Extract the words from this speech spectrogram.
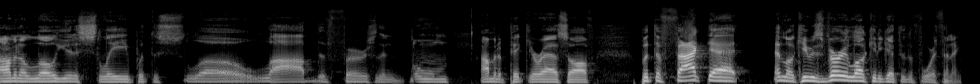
I'm going to lull you to sleep with the slow lob the first, and then boom, I'm going to pick your ass off. But the fact that, and look, he was very lucky to get to the fourth inning.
